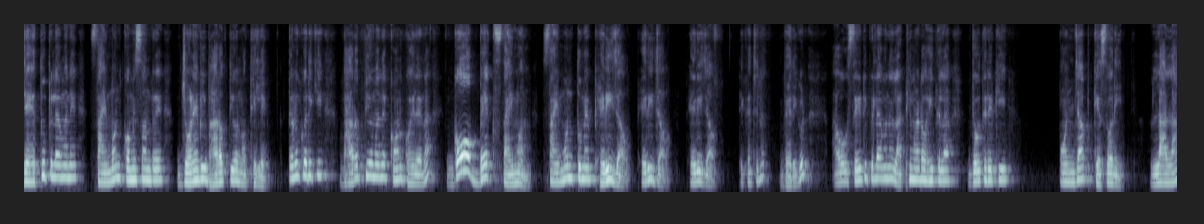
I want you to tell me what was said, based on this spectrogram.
ଯେହେତୁ ପିଲାମାନେ ସାଇମନ୍ କମିଶନରେ ଜଣେ ବି ଭାରତୀୟ ନଥିଲେ ତେଣୁ କରିକି ଭାରତୀୟମାନେ କ'ଣ କହିଲେ ନା ଗୋ ବ୍ୟାକ୍ ସାଇମନ୍ ସାଇମନ୍ ତୁମେ ଫେରି ଯାଅ ଫେରି ଯାଅ ଫେରି ଯାଅ ଠିକ୍ ଅଛି ନା ଭେରି ଗୁଡ଼୍ ଆଉ ସେଇଠି ପିଲାମାନେ ଲାଠିମାଡ଼ ହୋଇଥିଲା ଯେଉଁଥିରେ କି ପଞ୍ଜାବ କେଶରୀ ଲାଲା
